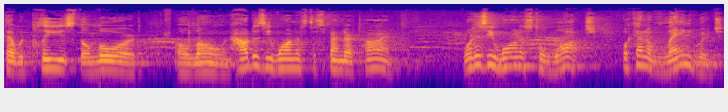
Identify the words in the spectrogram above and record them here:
that would please the Lord alone. How does He want us to spend our time? What does He want us to watch? What kind of language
